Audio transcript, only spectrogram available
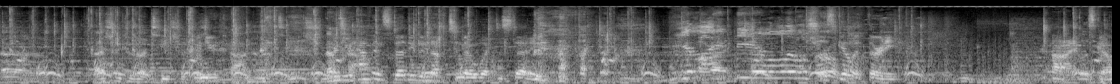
Uh, actually, because our teacher When does you- not know how to teach. When you how. haven't studied enough to know what to study. You might be in a little trouble. Let's go at 30. Alright, let's go.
